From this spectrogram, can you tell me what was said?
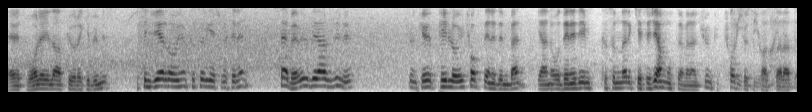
Evet voleyle atıyor rakibimiz. İkinci yarıda oyunun kısır geçmesinin sebebi biraz biziz. Çünkü Pirlo'yu çok denedim ben. Yani o denediğim kısımları keseceğim muhtemelen. Çünkü çok kötü paslar attı.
